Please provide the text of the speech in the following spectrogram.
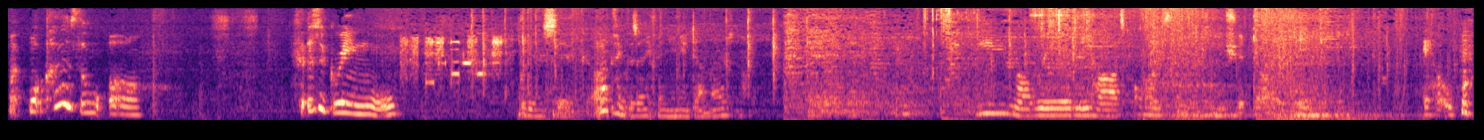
What, what colour's the wall? Oh. If it was a green wall, We're doing sick. I don't think there's anything you need down there, is there? You are really hard. I think you should die. ew.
